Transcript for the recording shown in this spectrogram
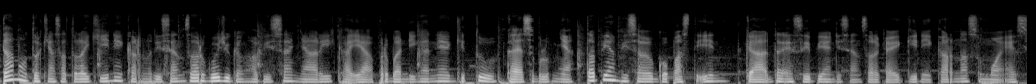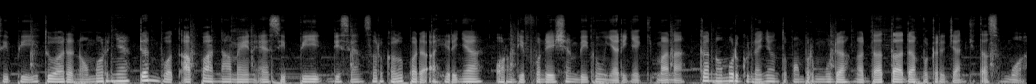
Dan untuk yang satu lagi ini karena disensor gue juga nggak bisa nyari kayak perbandingannya gitu kayak sebelumnya. Tapi yang bisa gue pastiin gak ada SCP yang disensor kayak gini karena semua SCP itu ada nomornya dan buat apa namain SCP disensor kalau pada akhirnya orang di foundation bingung nyarinya gimana. Kan nomor gunanya untuk mempermudah ngedata dan pekerjaan kita semua.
